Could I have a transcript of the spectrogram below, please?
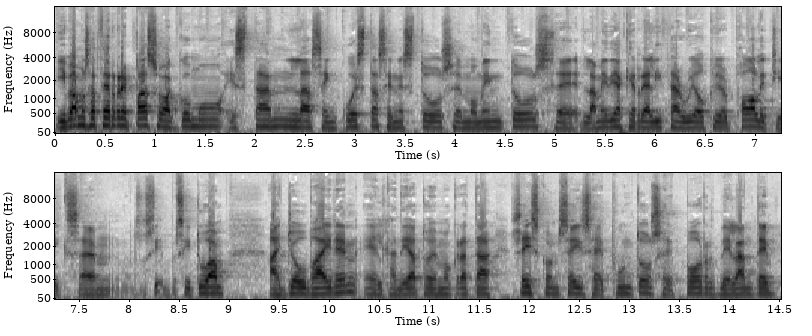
Y vamos a hacer repaso a cómo están las encuestas en estos eh, momentos. Eh, la media que realiza Real Clear Politics em, sitúa a Joe Biden, el candidato demócrata, 6,6 eh, puntos por delante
